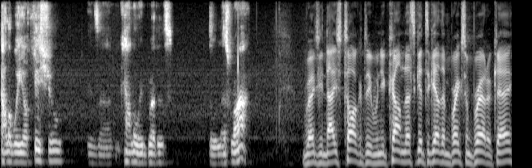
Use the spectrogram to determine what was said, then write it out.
Calloway official is uh, Calloway Brothers. So let's rock. Reggie, nice talking to you. When you come, let's get together and break some bread, okay?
